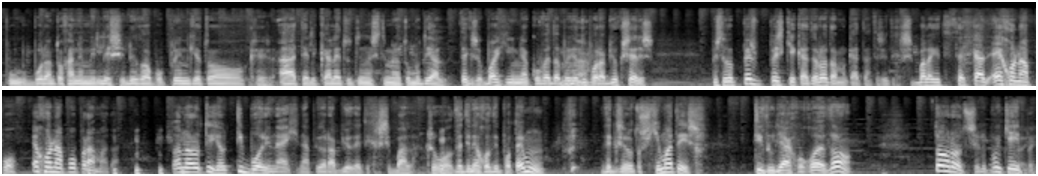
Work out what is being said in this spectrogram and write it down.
που μπορεί να το είχαν μιλήσει λίγο από πριν και το. Ξέρεις, α, τελικά λέτε ότι είναι στημένο το Μουντιάλ. Δεν ξέρω, μπορεί να γίνει μια κουβέντα Ναι. για το Ποραμπιό, ξέρεις. Πιστεύω, πες, πες και κάτι, ρώτα με κάτι αν θες για τη χρυσή μπάλα, γιατί θε, κάτι, έχω να πω. Έχω να πω πράγματα. το αναρωτήθηκα, τι μπορεί να έχει να πει ο Ραμπιό για τη χρυσή μπάλα; Ξέρω, εγώ, δεν την έχω δει ποτέ μου; Δεν ξέρω το σχήμα της; Τι δουλειά έχω εγώ εδώ; Τον ρώτησε λοιπόν και είπε.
